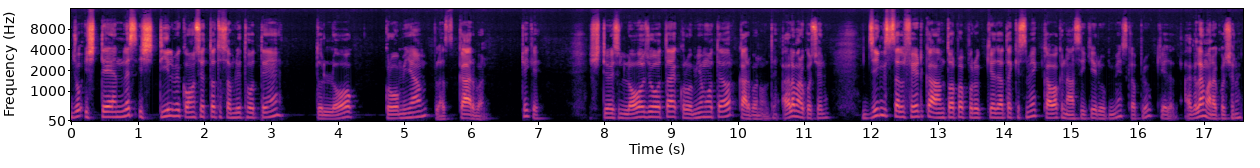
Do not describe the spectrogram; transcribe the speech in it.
जो स्टेनलेस स्टील में कौन से तत्व सम्मिलित होते हैं? तो लौ क्रोमियम प्लस कार्बन ठीक है? स्टेनलेस लौ जो होता है क्रोमियम होता है और कार्बन होता है। अगला हमारा क्वेश्चन जिंक सल्फेट का आमतौर पर प्रयोग किया जाता है किसमें? कवक नाशी के रूप में इसका प्रयोग किया जाता है। अगला हमारा क्वेश्चन है,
